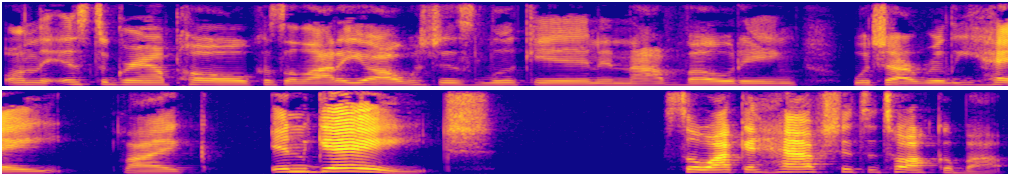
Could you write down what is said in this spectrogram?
on the Instagram poll because a lot of y'all was just looking and not voting, which I really hate. Like, engage so I can have shit to talk about.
